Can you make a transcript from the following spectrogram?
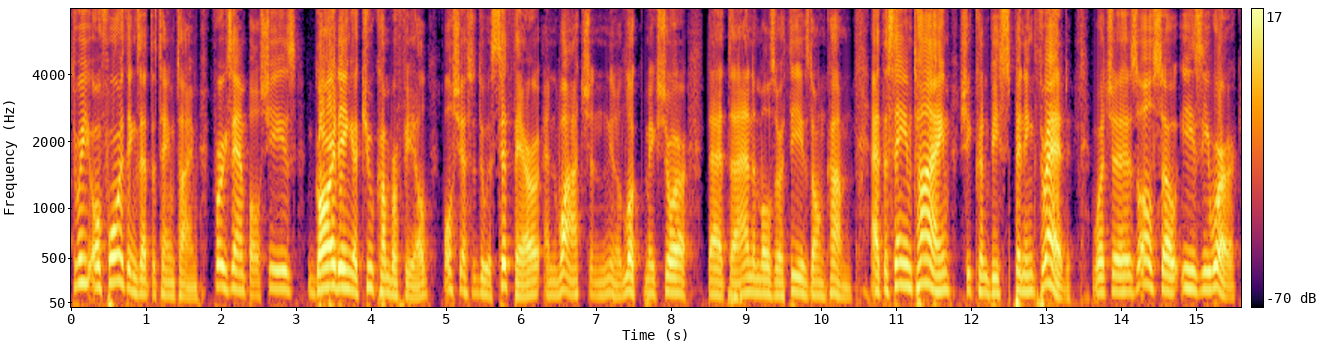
three or four things at the same time. For example, she's guarding a cucumber field. All she has to do is sit there and watch and, you know, look, make sure that uh, animals or thieves don't come. At the same time, she can be spinning thread, which is also easy work.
